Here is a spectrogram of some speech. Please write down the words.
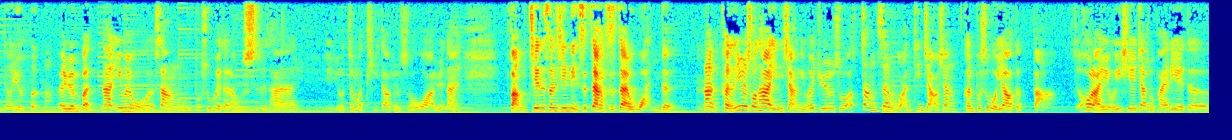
你说原本吗，呃，原本那因为我上读书会的老师他有这么提到，就是说哇，原来坊间身心灵是这样子在玩的。那可能因为受他的影响，你会觉得说、啊、这样子在玩，听起来好像可能不是我要的吧。后来有一些家族排列的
